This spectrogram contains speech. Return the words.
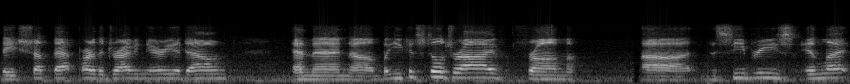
they shut that part of the driving area down, and then, um, but you can still drive from uh, the Seabreeze Inlet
